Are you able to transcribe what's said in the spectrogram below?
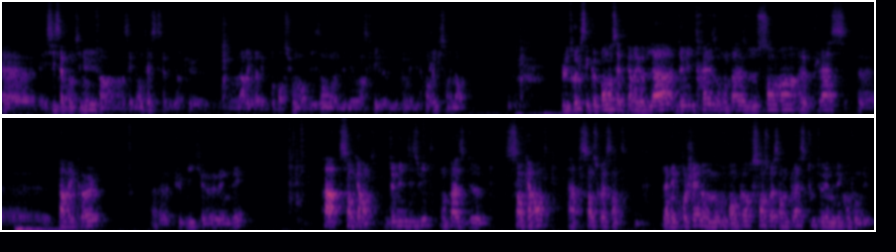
Euh, et si ça continue, c'est dantesque. Ça veut dire qu'on arrive à des proportions dans 10 ans de néo-inscrits diplômés de l'étranger qui sont énormes. Le truc, c'est que pendant cette période-là, 2013, on passe de 120 euh, places euh, par école publique ENV à 140. 2018, on passe de 140 à 160. L'année prochaine, on ouvre encore 160 places, toutes ENV confondues.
